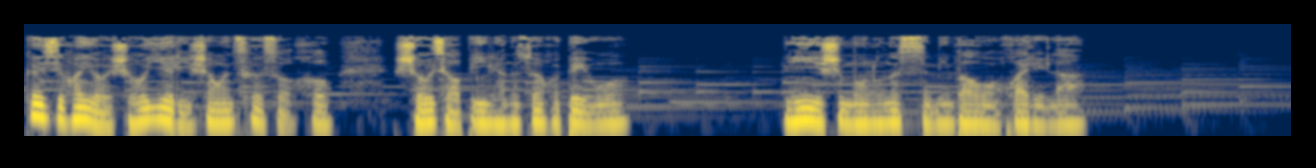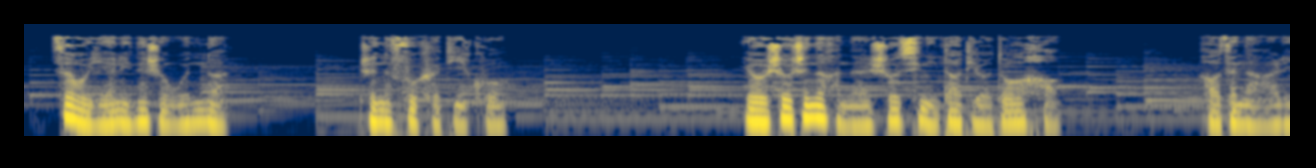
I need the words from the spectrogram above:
更喜欢有时候夜里上完厕所后，手脚冰凉的钻回被窝，你已是朦胧的死命把我往怀里拉。在我眼里，那种温暖。真的富可敌国。有时候真的很难说清你到底有多好，好在哪里。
